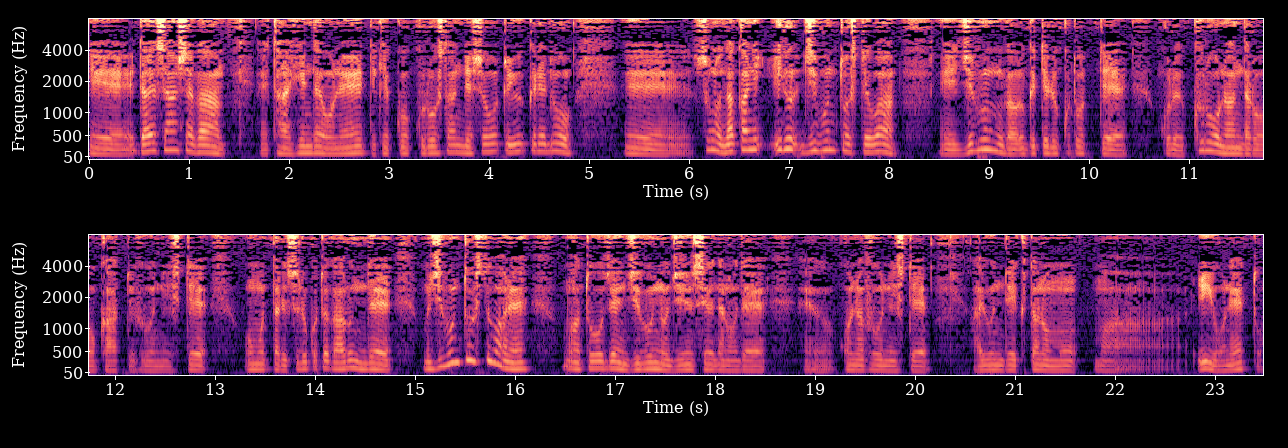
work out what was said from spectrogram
えー、第三者が、え大変だよねって結構苦労したんでしょうと言うけれど、えー、その中にいる自分としては、え、自分が受けてることって、これ苦労なんだろうかっていうふうにして思ったりすることがあるんで、自分としてはね、まあ当然自分の人生なので、えー、こんな風にして歩んできたのも、まあいいよね、と。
